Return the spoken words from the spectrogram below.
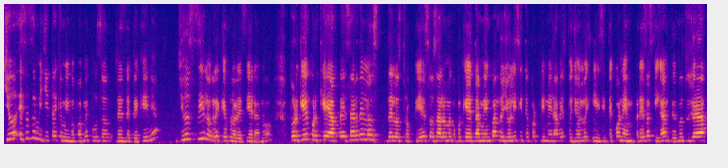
yo esa semillita que mi papá me puso desde pequeña, yo sí logré que floreciera, ¿no? ¿Por qué? Porque a pesar de los, de los tropiezos, a lo mejor, porque también cuando yo licité por primera vez, pues yo lo licité con empresas gigantes, ¿no? Entonces yo era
